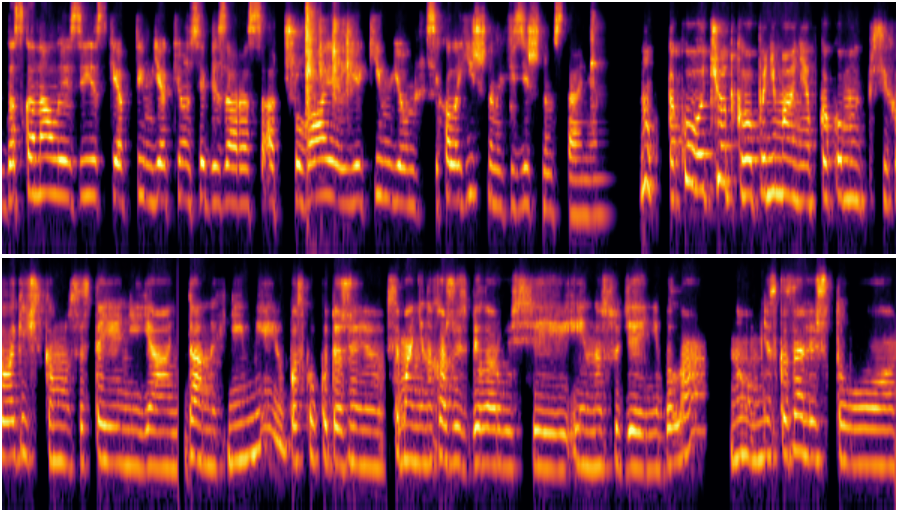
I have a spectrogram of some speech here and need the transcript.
дасканалыя звесткі аб тым як ён сябе зараз адчувае якім ён псіхалагічным і фізічным стане Ну, такого четкого понимания, в каком он психологическом состоянии, я данных не имею, поскольку даже сама не нахожусь в Беларуси и на суде не была. Но мне сказали, что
